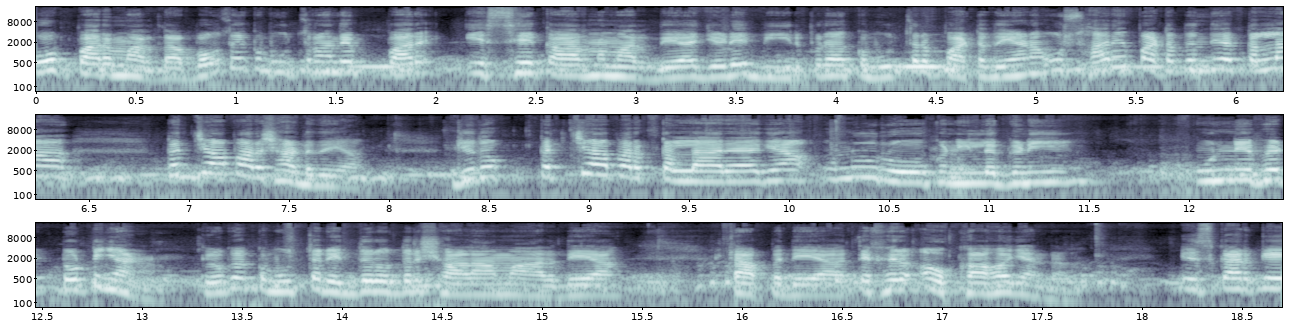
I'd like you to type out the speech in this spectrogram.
ਉਹ ਪਰ ਮਰਦਾ। ਬਹੁਤੇ ਕਬੂਤਰਾਂ ਦੇ ਪਰ ਇਸੇ ਕਾਰਨ ਮਰਦੇ ਆ, ਜਿਹੜੇ ਵੀਰ ਭਰਾ ਕਬੂਤਰ ਪੱਟਦੇ ਆ ਨਾ, ਉਹ ਸਾਰੇ ਪੱਟ ਦਿੰਦੇ ਆ ਕੱਲਾ ਕੱਚਾ ਪਰ ਛੱਡਦੇ ਆ। ਜਦੋਂ ਕੱਚਾ ਪਰ ਕੱਲਾ ਰਹਿ ਗਿਆ, ਉਹਨੂੰ ਰੋਕ ਨਹੀਂ ਲੱਗਣੀ, ਉਹਨੇ ਫਿਰ ਟੁੱਟ ਜਾਣਾ, ਕਿਉਂਕਿ ਕਬੂਤਰ ਇੱਧਰ ਉੱਧਰ ਛਾਲਾਂ ਮਾਰਦੇ ਆ, ਟੱਪਦੇ ਆ ਤੇ ਫਿਰ ਔਖਾ ਹੋ ਜਾਂਦਾ। ਇਸ ਕਰਕੇ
